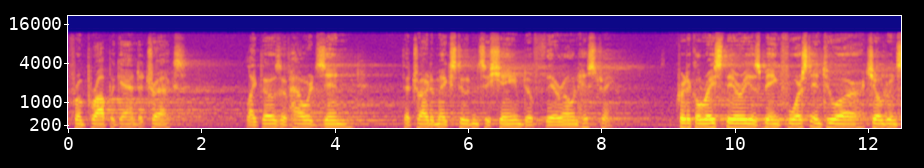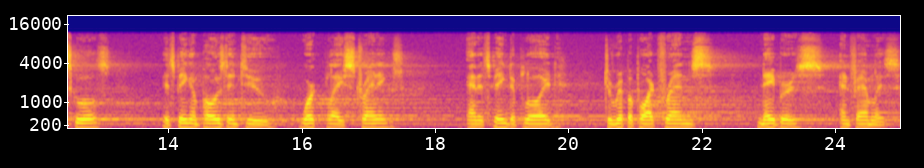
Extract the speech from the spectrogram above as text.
from propaganda tracks like those of Howard Zinn that try to make students ashamed of their own history. Critical race theory is being forced into our children's schools. It's being imposed into workplace trainings, and it's being deployed to rip apart friends, neighbors, and families.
